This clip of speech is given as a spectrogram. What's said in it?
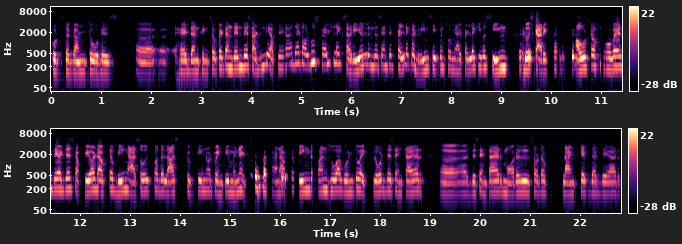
puts the gun to his uh, uh, head and things of it. And then they suddenly appear that almost felt like surreal in the sense it felt like a dream sequence for me. I felt like he was seeing those characters out of nowhere. They had just appeared after being assholes for the last 15 or 20 minutes. And after being the ones who are going to explode this entire uh, this entire moral sort of landscape that they are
